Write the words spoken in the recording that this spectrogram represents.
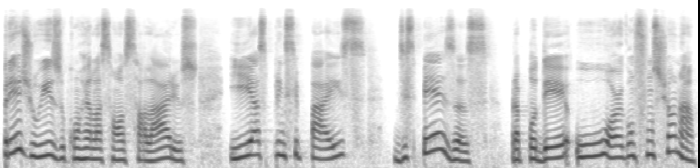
prejuízo com relação aos salários e as principais despesas para poder o órgão funcionar.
